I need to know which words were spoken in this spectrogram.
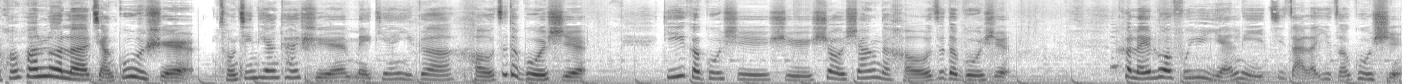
欢欢乐乐讲故事，从今天开始，每天一个猴子的故事。第一个故事是受伤的猴子的故事。克雷洛夫寓言里记载了一则故事：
